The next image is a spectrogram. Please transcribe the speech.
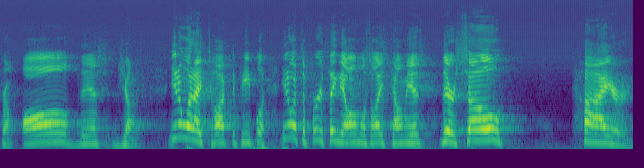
from all this junk. You know what I talk to people? You know what the first thing they almost always tell me is? They're so tired.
